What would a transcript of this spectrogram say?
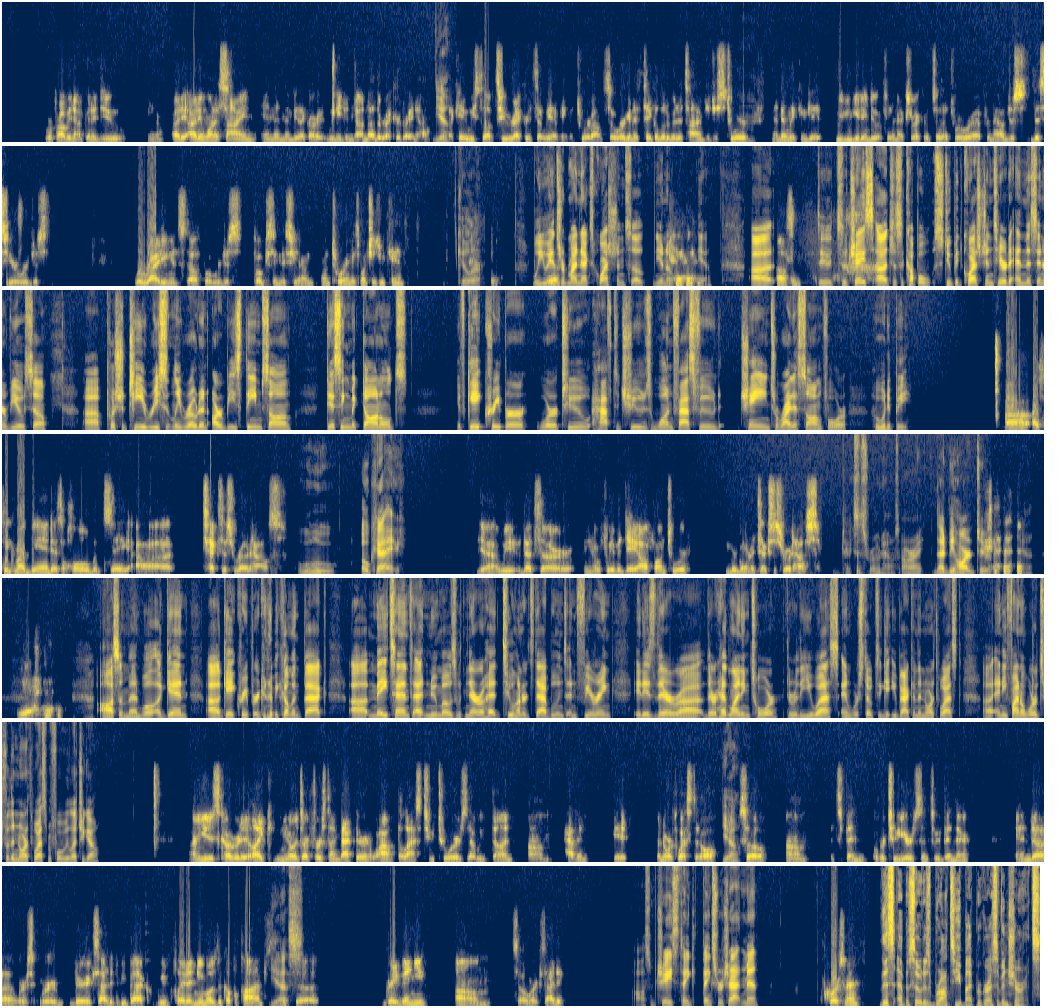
we're probably not going to do. You know, I, I didn't want to sign and then then be like, all right, we need another record right now. Yeah. Like, hey, we still have two records that we haven't even toured on, so we're going to take a little bit of time to just tour, Mm. and then we can get we can get into it for the next record. So that's where we're at for now. Just this year, we're just we're writing and stuff, but we're just focusing this year on on touring as much as we can. Killer. Well, you Yeah. answered my next question, so you know, yeah. Uh, Awesome. dude. So Chase, uh, just a couple stupid questions here to end this interview. So, uh, Pusha T recently wrote an Arby's theme song, dissing McDonald's. If Gatecreeper were to have to choose one fast food chain to write a song for, who would it be? Uh, I think my band as a whole would say uh, Texas Roadhouse. Ooh, okay. Yeah, we that's our you know if we have a day off on tour, we're going to Texas Roadhouse. Texas Roadhouse. All right, that'd be hard too. Yeah. Awesome, man. Well, again, uh, Gatecreeper going to be coming back uh, May 10th at Neumos with Narrowhead, 200 Stab Wounds, and Fearing. It is their uh, their headlining tour through the U.S., and we're stoked to get you back in the Northwest. Uh, any final words for the Northwest before we let you go? Uh, you just covered it. Like, you know, it's our first time back there in a while. The last two tours that we've done um, haven't hit the Northwest at all. Yeah. So um, it's been over two years since we've been there. And uh, we're, we're very excited to be back. We've played at Neumos a couple times. Yes. It's a great venue. Um, so we're excited. Awesome. Chase, thank, thanks for chatting, man. Of course, man. This episode is brought to you by Progressive Insurance.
